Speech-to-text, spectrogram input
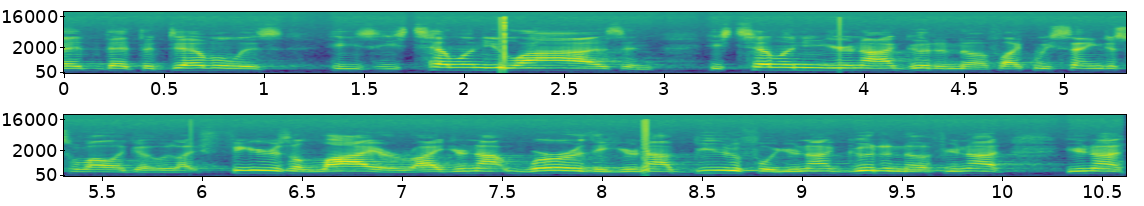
That, that the devil is he's, he's telling you lies and he's telling you you're not good enough. Like we sang just a while ago like fear is a liar right? You're not worthy. You're not beautiful. You're not good enough. You're not you're not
